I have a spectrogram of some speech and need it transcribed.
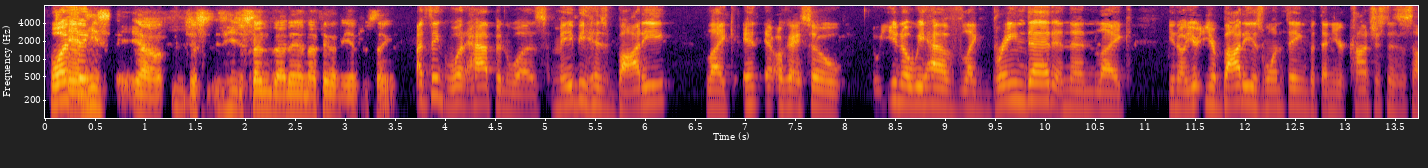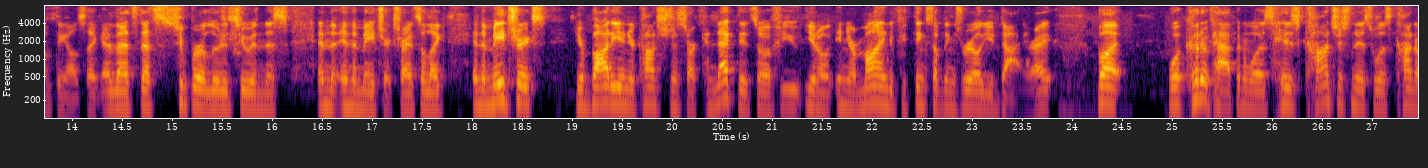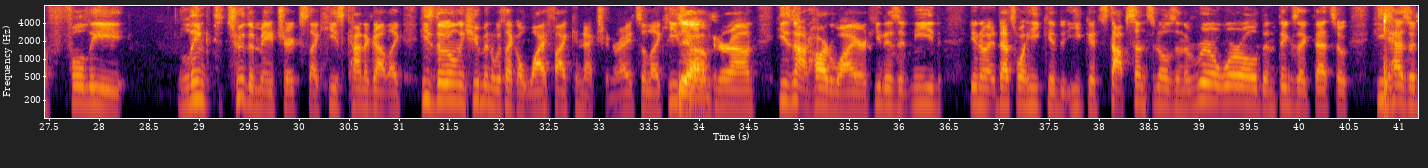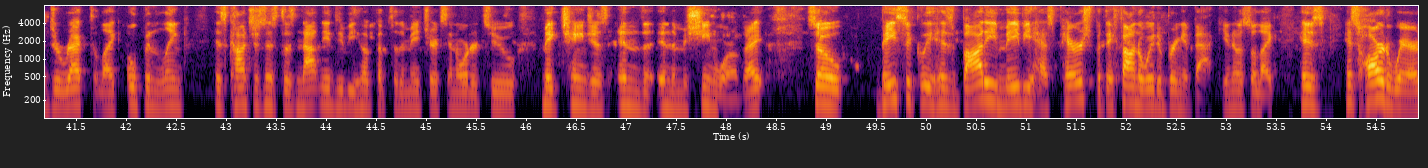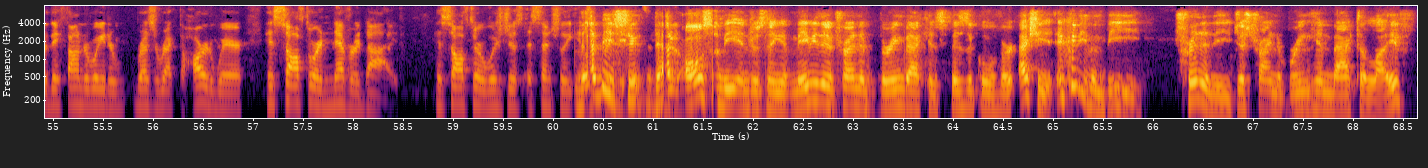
well, I and think he's you know just he just sends that in. I think that'd be interesting. I think what happened was maybe his body, like, in, okay, so you know we have like brain dead, and then like you know your your body is one thing, but then your consciousness is something else. Like and that's that's super alluded to in this in the in the Matrix, right? So like in the Matrix, your body and your consciousness are connected. So if you you know in your mind, if you think something's real, you die, right? But what could have happened was his consciousness was kind of fully linked to the matrix. Like he's kind of got like he's the only human with like a wi-fi connection right? So like he's Yeah. walking around. He's not hardwired. He doesn't need you know that's why he could he could stop sentinels in the real world and things like that. So he has a direct like open link. His consciousness does not need to be hooked up to the matrix in order to make changes in the in the machine world right? So basically his body maybe has perished but they found a way to bring it back you know so like his his hardware they found a way to resurrect the hardware his software never died his software was just essentially That'd be su- that'd also be interesting if maybe they're trying to bring back his physical ver. Actually, it could even be Trinity just trying to bring him back to life,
